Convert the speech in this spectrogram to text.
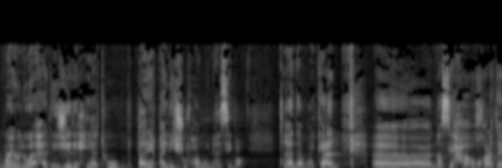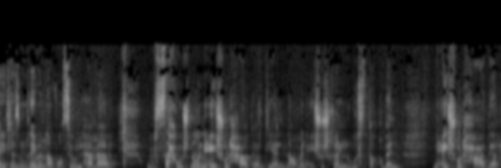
المهم الواحد يجري حياته بالطريقة اللي يشوفها مناسبة. هذا ما كان آه نصيحة أخرى تانية لازم دايما نافونسيو للأمام وبصح وشنو نعيشو الحاضر ديالنا ما نعيشوش غير المستقبل. نعيشو الحاضر.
